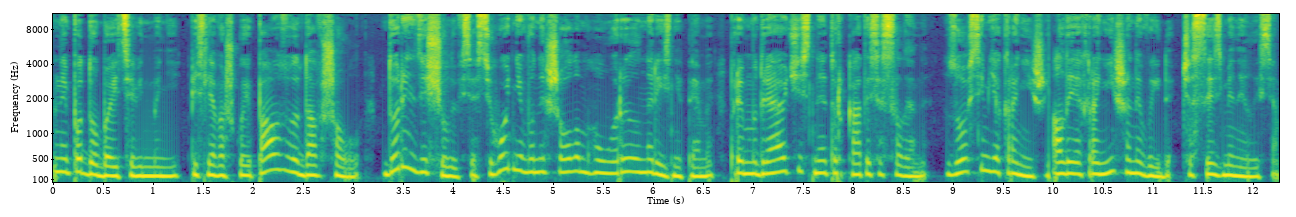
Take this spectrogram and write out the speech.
Не подобається він мені. Після важкої паузи додав Шоул. Дорін зіщулився. Сьогодні вони шолом говорили на різні теми, примудряючись не торкатися селени. Зовсім як раніше, але як раніше не вийде. Часи змінилися.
